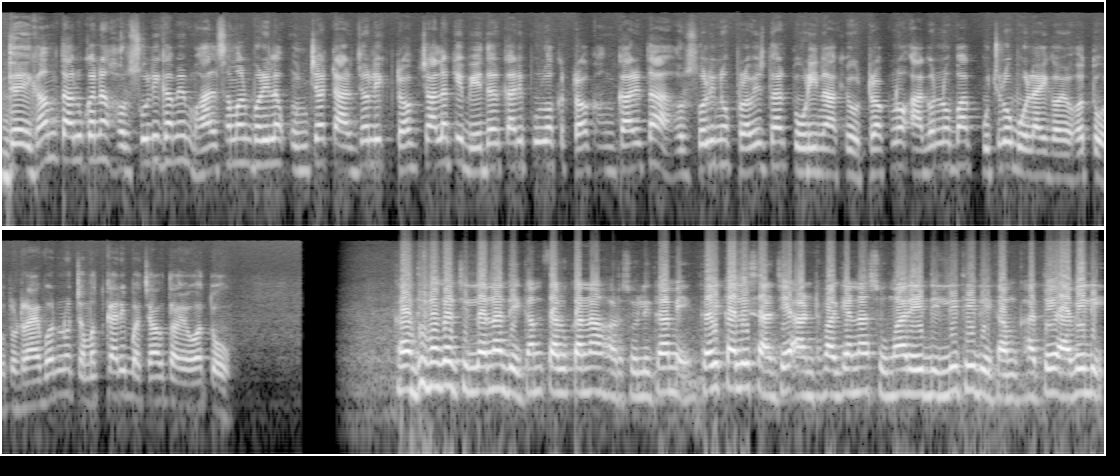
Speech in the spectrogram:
દહેગામ તાલુકાના હરસોલી ગામે માલ સામાન ભરેલા ઊંચા ટાર્જર એક ટ્રક ચાલકે બેદરકારીપૂર્વક ટ્રક હંકારતા હરસોલીનો પ્રવેશદ્વાર તોડી નાખ્યો. ટ્રકનો આગળનો ભાગ કૂચરો બોલાઈ ગયો હતો તો ડ્રાઈવરનો ચમત્કારી બચાવ થયો હતો. ગાંધીનગર જિલ્લાના દેગામ તાલુકાના હરસોલી ગામે ગઈકાલે સાંજે આઠ વાગ્યાના સુમારે દિલ્હીથી દેગામ ખાતે આવેલી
